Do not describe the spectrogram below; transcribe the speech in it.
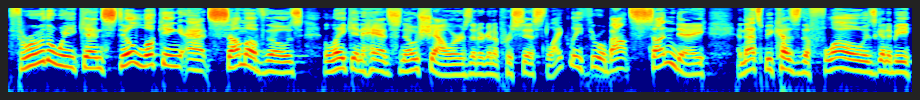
through the weekend. Still looking at some of those lake enhanced snow showers that are going to persist likely through about Sunday, and that's because the flow is going to be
